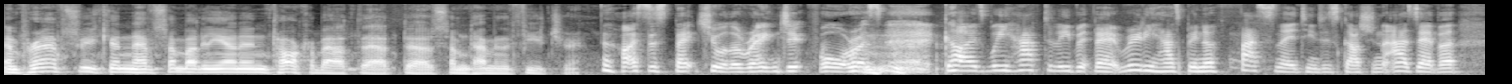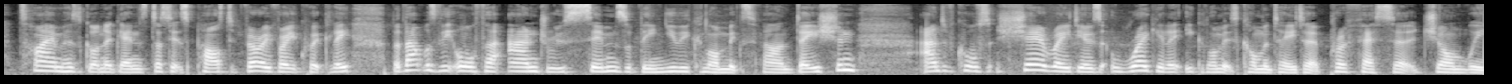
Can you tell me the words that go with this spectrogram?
and perhaps we can have somebody in and talk about that uh, sometime in the future. I suspect you'll arrange it for us. Guys, we have to leave it there. It really has been a fascinating discussion. As ever, time has gone against us. It's passed very, very quickly. But that was the author Andrew Simms of the New Economics Foundation, and of course, Share Radio's regular economics commentator, Professor John Weeks.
